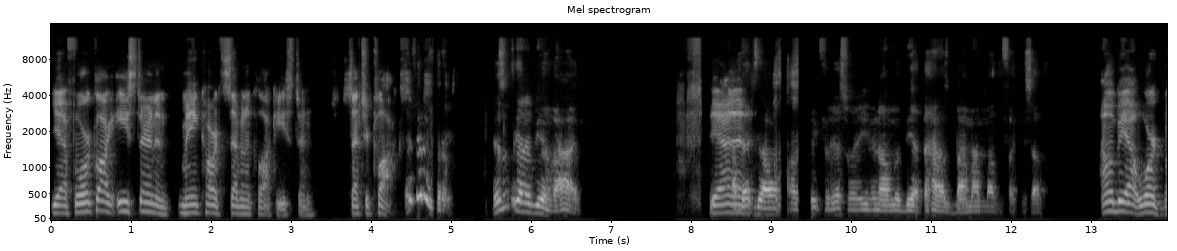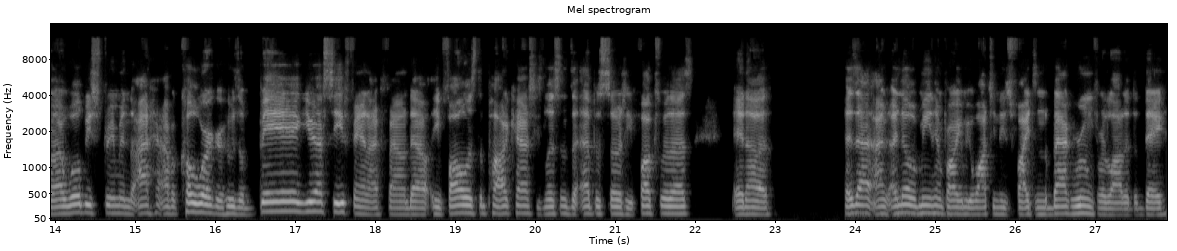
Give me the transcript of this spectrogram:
Yeah, four o'clock Eastern and main card seven o'clock Eastern. Set your clocks. This is gonna be a vibe. Yeah, I bet you I won't speak for this one, even though I'm gonna be at the house by my motherfucking self. I'm gonna be at work, but I will be streaming. I have a coworker who's a big UFC fan. I found out he follows the podcast. He listens to episodes. He fucks with us, and uh, his that I, I know me and him probably gonna be watching these fights in the back room for a lot of the day.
